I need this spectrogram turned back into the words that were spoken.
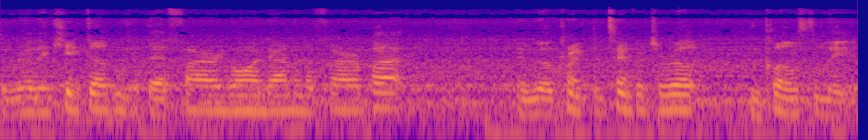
to really kick up and get that fire going down in the fire pot. And we'll crank the temperature up and close the lid.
